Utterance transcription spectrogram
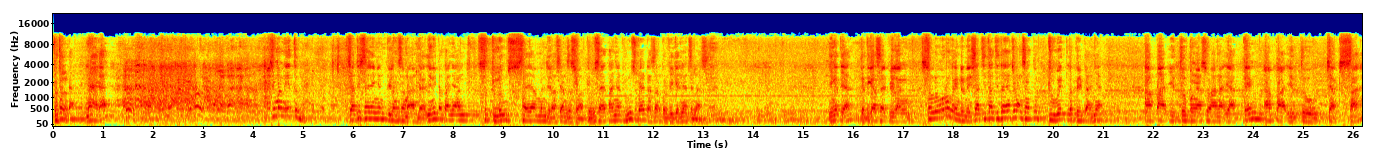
Betul enggak? Nah kan? Cuman itu. Jadi saya ingin bilang sama Anda, ini pertanyaan sebelum saya menjelaskan sesuatu, saya tanya dulu supaya dasar berpikirnya jelas. Ingat ya, ketika saya bilang seluruh Indonesia cita-citanya cuma satu, duit lebih banyak apa itu pengasuh anak yatim, apa itu jaksa,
